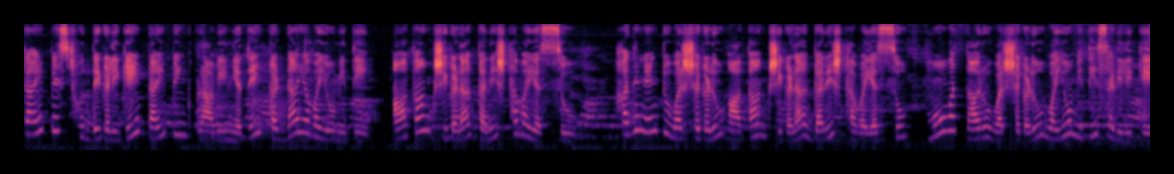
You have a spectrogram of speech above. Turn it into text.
ಟೈಪಿಸ್ಟ್ ಹುದ್ದೆಗಳಿಗೆ ಟೈಪಿಂಗ್ ಪ್ರಾವೀಣ್ಯತೆ ಕಡ್ಡಾಯ ವಯೋಮಿತಿ. ಆಕಾಂಕ್ಷಿಗಳ ಕನಿಷ್ಠ ವಯಸ್ಸು. ಹದಿನೆಂಟು ವರ್ಷಗಳು ಆಕಾಂಕ್ಷಿಗಳ ಗರಿಷ್ಠ ವಯಸ್ಸು, ಮೂವತ್ತಾರು ವರ್ಷಗಳು ವಯೋಮಿತಿ ಸಡಿಲಿಕೆ.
